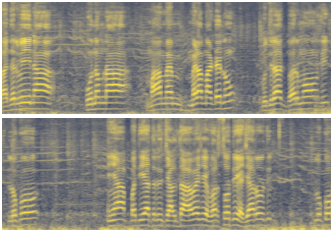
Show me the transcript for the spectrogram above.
ભાદરવીના પૂનમના મહા મેળા માટેનું ગુજરાતભરમાંથી લોકો અહીંયા પદયાત્રા ચાલતા આવે છે. વર્ષોથી હજારો લોકો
